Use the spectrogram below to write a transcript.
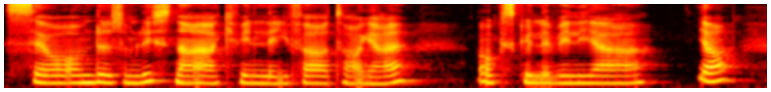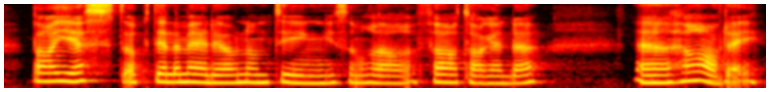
Så om du som lyssnar är kvinnlig företagare och skulle vilja, ja, vara gäst och dela med dig av någonting som rör företagande, eh, hör av dig.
